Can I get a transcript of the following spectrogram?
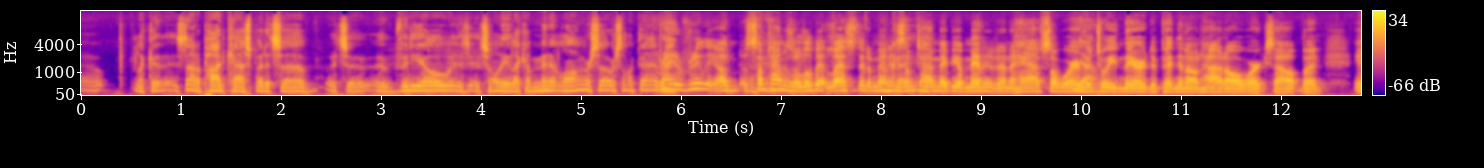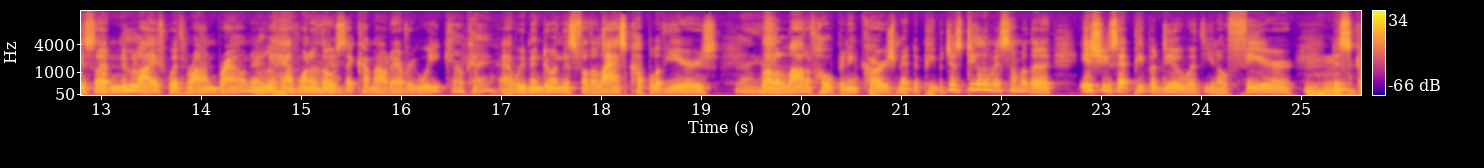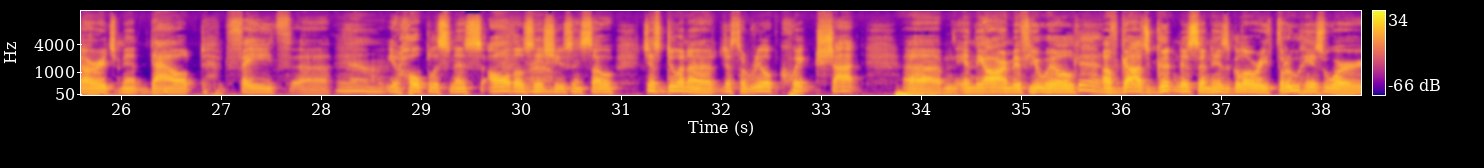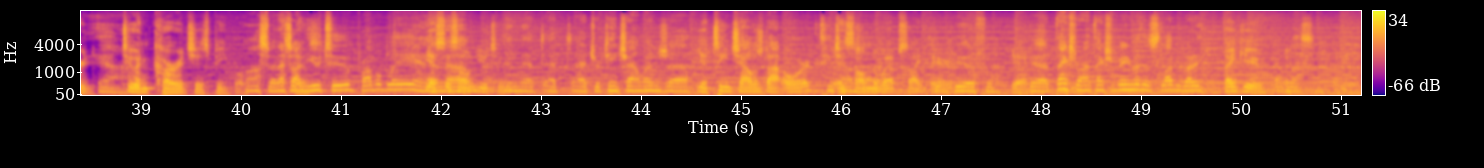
uh, like a, it's not a podcast, but it's a it's a, a video. It's, it's, only like a minute long or so, or something like that. Right, or? really. Okay. Sometimes a little bit less than a minute. Okay, sometimes yeah. maybe a minute and a half, somewhere yeah. between there, depending on how it all works out. But it's a new life with Ron Brown, and new we life. have one of those okay. that come out every week. Okay, uh, we've been doing this for the last couple of years. Nice. Brought a lot of hope and encouragement to people, just dealing with some of the issues that people deal with. You know, fear, mm-hmm. discouragement, doubt, faith, uh, yeah. you know, hopelessness, all those wow. issues, and so just doing a just a real quick shot um, in the arm, if you will, Good. of God's goodness and His glory through His Word yeah. to encourage His people. Awesome. And that's on. YouTube, probably. And, yes, it's um, on YouTube. And at, at, at, your Teen Challenge. Uh, yeah, teenchallenge.org. Teen it's on the website there. Beautiful. Yes. Good. Thanks, Ron. Thanks for being with us. Love you, buddy. Thank you. God bless.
